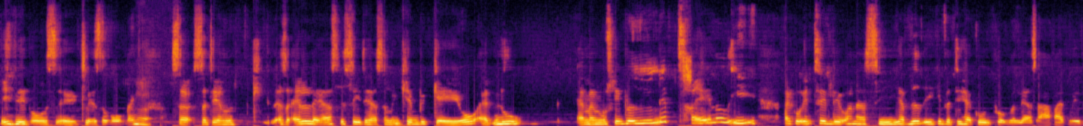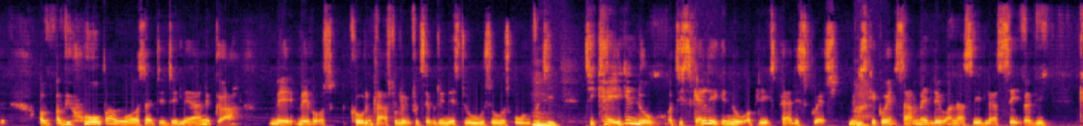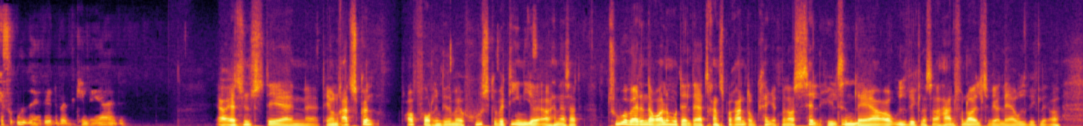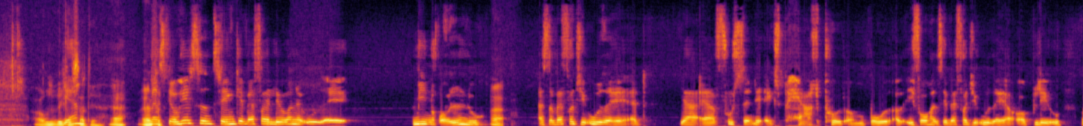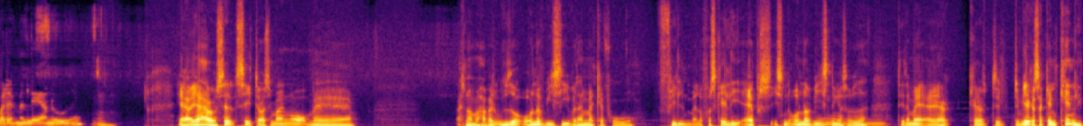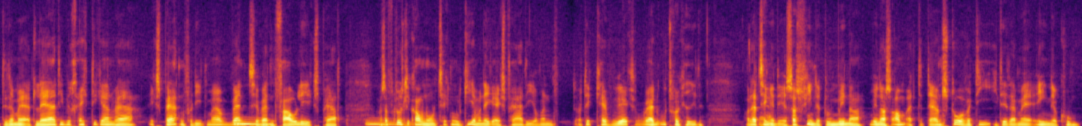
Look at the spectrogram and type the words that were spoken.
inde i vores øh, klasserum. Ikke? Ja. Så, så det er en, altså alle lærere skal se det her som en kæmpe gave, at nu er man måske blevet lidt trænet i at gå ind til eleverne og sige, jeg ved ikke, hvad det her går ud på, men lad os arbejde med det. Og, og vi håber jo også, at det er det, lærerne gør med, med vores coding class forløb, for eksempel i næste uge i Soverskolen, mm. fordi de kan ikke nå, og de skal ikke nå at blive ekspert i Scratch, men vi skal gå ind sammen med eleverne og sige, lad os se, hvad vi kan få ud af det, eller hvad vi kan lære af det. Ja, jeg synes, det er en, det er en ret skøn opfordring, det der med at huske værdien i, og han har sagt, turde være den der rollemodel, der er transparent omkring, at man også selv hele tiden mm. lærer og udvikler sig, og har en fornøjelse ved at lære at udvikle og, og udvikle ja. sig. Det. Ja, øh, man skal jo hele tiden tænke, hvad får eleverne ud af min rolle nu? Ja. Altså, hvad får de ud af, at jeg er fuldstændig ekspert på et område, og i forhold til, hvad får de ud af at opleve, hvordan man lærer noget? Ikke? Mm. Ja, og jeg har jo selv set det også i mange år med, altså når man har været ude og undervise i, hvordan man kan få film eller forskellige apps i sin undervisning mm. og så videre. Mm. Det der med, at jeg kan, det, det virker så genkendeligt, det der med, at lærere, de vil rigtig gerne være eksperten, fordi de er vant mm. til at være den faglige ekspert. Mm. Og så pludselig kommer nogle teknologier, man ikke er ekspert i, og, man, og det kan virke, være en utryghed i det. Og der ja. tænker jeg, det er så fint, at du minder, minder os om, at der er en stor værdi i det der med egentlig at kunne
